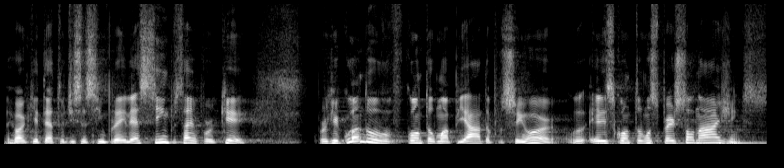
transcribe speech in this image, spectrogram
Aí o arquiteto disse assim para ele: é simples, sabe por quê? Porque quando contam uma piada para o Senhor, eles contam os personagens.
